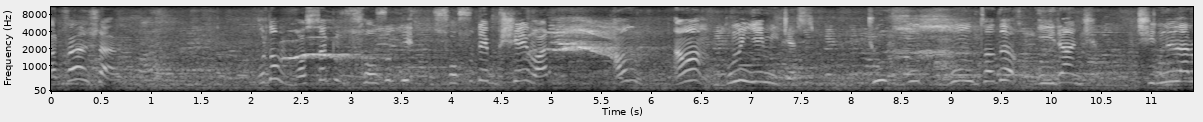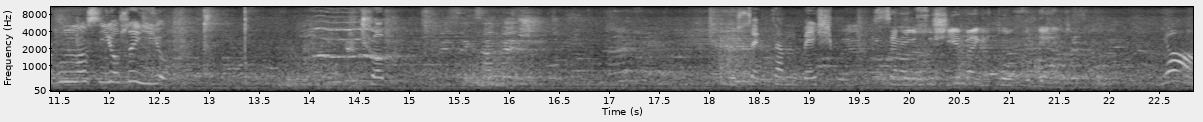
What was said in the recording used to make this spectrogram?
Arkadaşlar burada wasabi sosu diye, sosu diye bir şey var ama, ama bunu yemeyeceğiz. Çünkü bu, bunun tadı iğrenç. Çinliler bunu nasıl yiyorsa yiyor. Çöp. 185 mi? Sen öyle sushi ye, ben gidip tavuk burger. Ya.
